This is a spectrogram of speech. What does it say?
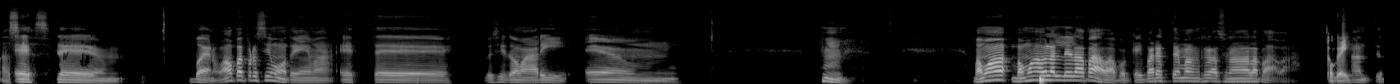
Así este, Bueno, vamos para el próximo tema. Este, Luisito Mari. Em, hmm, vamos, a, vamos a hablar de la pava, porque hay varios temas relacionados a la pava. Ok. Antes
